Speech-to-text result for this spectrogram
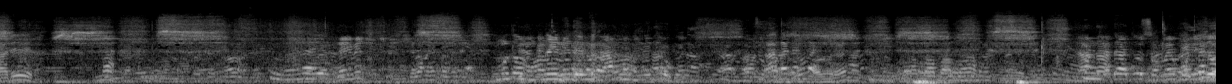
तारीख जो समय बोली जो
